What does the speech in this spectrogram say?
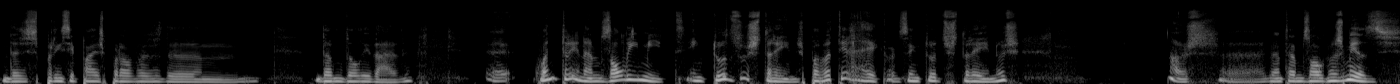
das principais provas de, da modalidade. Uh, quando treinamos ao limite em todos os treinos, para bater recordes em todos os treinos, nós aguentamos alguns meses,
